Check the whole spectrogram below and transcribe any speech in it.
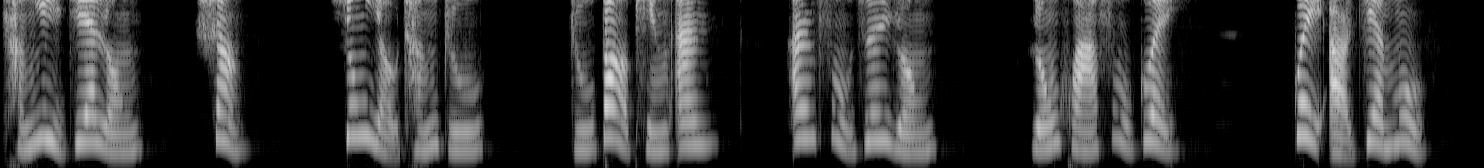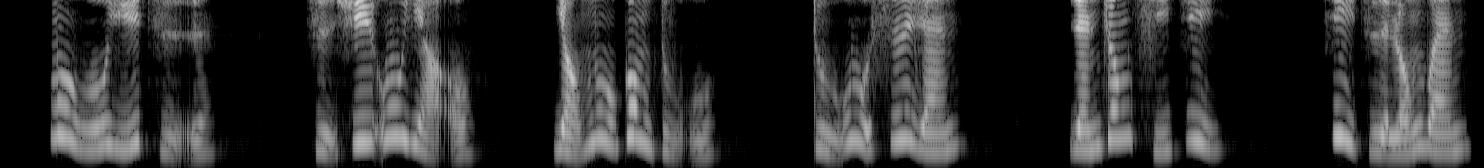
成玉接龙，上。胸有成竹，竹报平安，安富尊荣，荣华富贵，贵而贱木，木无于子，子虚乌有，有目共睹，睹物思人，人终其纪，纪子龙文。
